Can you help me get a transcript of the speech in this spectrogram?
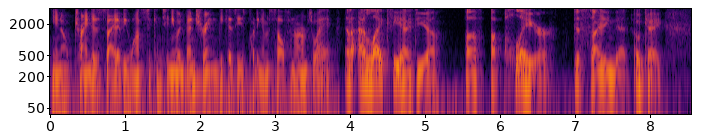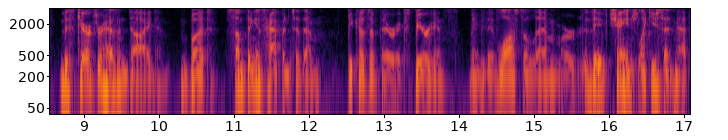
you know trying to decide if he wants to continue adventuring because he's putting himself in harm's way. And I like the idea of a player deciding that, okay, this character hasn't died, but something has happened to them because of their experience. Maybe they've lost a limb or they've changed, like you said, Matt,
